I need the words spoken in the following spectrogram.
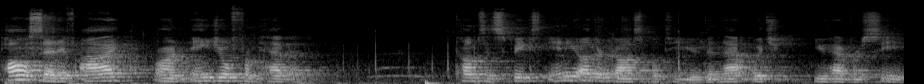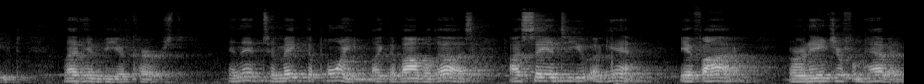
Paul said, If I or an angel from heaven comes and speaks any other gospel to you than that which you have received, let him be accursed. And then to make the point, like the Bible does, I say unto you again, if I or an angel from heaven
